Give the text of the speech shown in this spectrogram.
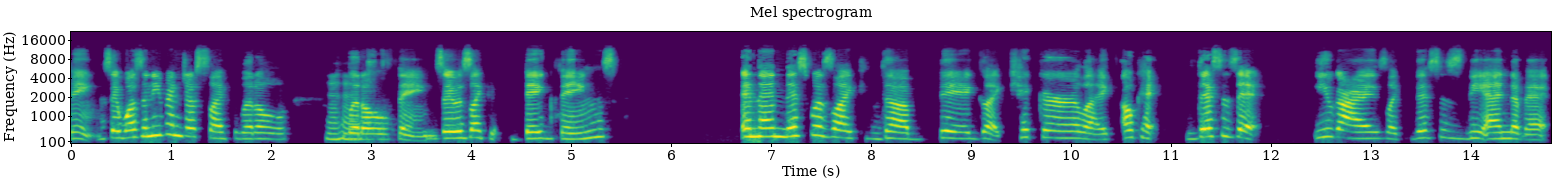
things. It wasn't even just like little mhm. little things. It was like big things. And then this was like the big like kicker like okay, this is it. You guys like this is the end of it.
